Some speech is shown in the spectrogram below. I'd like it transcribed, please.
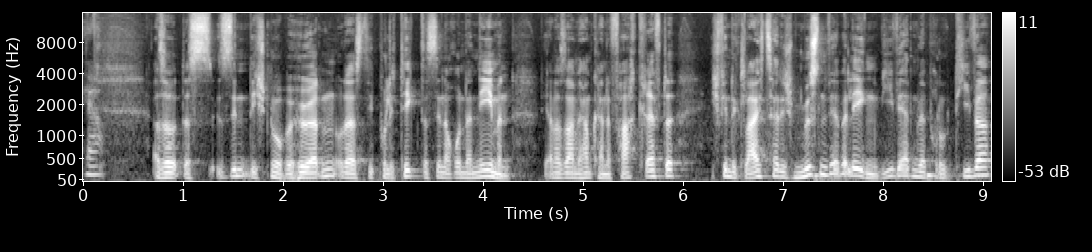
Ja. Also das sind nicht nur Behörden oder das ist die Politik, das sind auch Unternehmen, die einfach sagen, wir haben keine Fachkräfte. Ich finde gleichzeitig müssen wir überlegen, wie werden wir produktiver,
